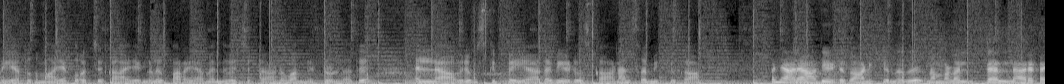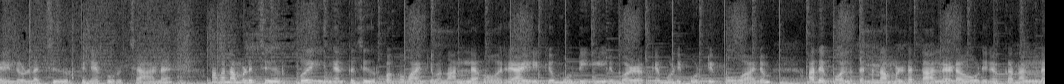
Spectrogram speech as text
അറിയാത്തതുമായ കുറച്ച് കാര്യങ്ങൾ പറയാമെന്ന് വെച്ചിട്ടാണ് വന്നിട്ടുള്ളത്. എല്ലാവരും സ്കിപ്പ് ചെയ്യാതെ വീഡിയോസ് കാണാൻ ശ്രമിക്കുക. അപ്പം ഞാൻ ആദ്യമായിട്ട് കാണിക്കുന്നത് നമ്മളുടെ എല്ലാവരുടെ കയ്യിലുള്ള ചീർപ്പിനെ കുറിച്ചാണ്. അപ്പോൾ നമ്മൾ ചീർപ്പ് ഇങ്ങനത്തെ ചീർപ്പൊക്കെ വാങ്ങിക്കുമ്പോൾ നല്ല ഓരായിരിക്കും മുടി ഈരുമ്പോഴൊക്കെ മുടി പൊട്ടിപ്പോവാനും അതേപോലെ തന്നെ നമ്മളുടെ തലയുടെ ഓടിനൊക്കെ നല്ല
